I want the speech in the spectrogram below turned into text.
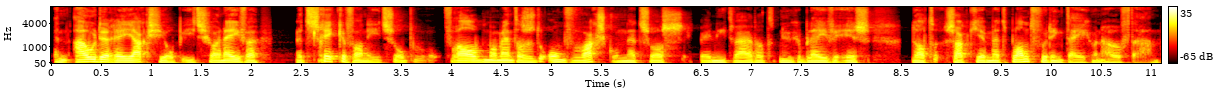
een oude reactie op iets. Gewoon even het schrikken van iets. Op, vooral op het moment als het onverwachts komt. Net zoals, ik weet niet waar dat nu gebleven is, dat zakje met plantvoeding tegen mijn hoofd aan.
